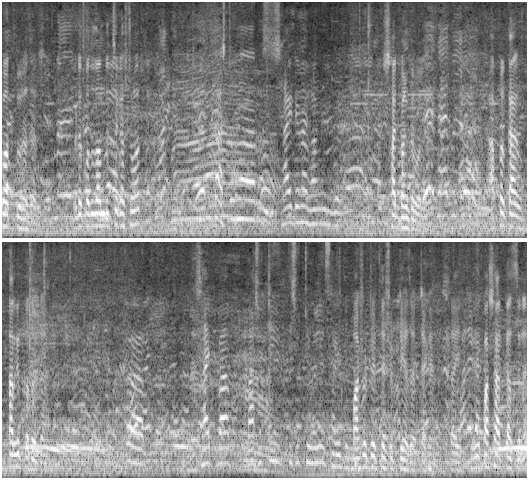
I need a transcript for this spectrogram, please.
সত্তর হাজার। ওটা কত দাম দিচ্ছে কাস্টমার কাস্টমার ষাট এনা ভাঙির করে। ষাট ভাঙতে বলে আপনার টার্গেট কত এটা? ষাট বা বাষট্টি তেষট্টি হলে ছাড়ি দেবো। বাষট্টি তেষট্টি হাজার টাকা। তাই পাশে আটকা আছে না?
